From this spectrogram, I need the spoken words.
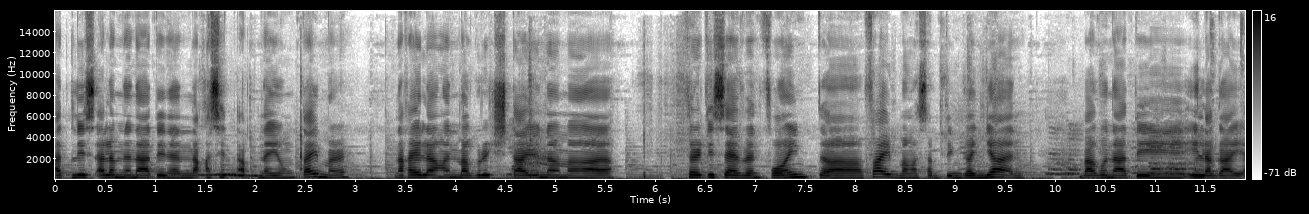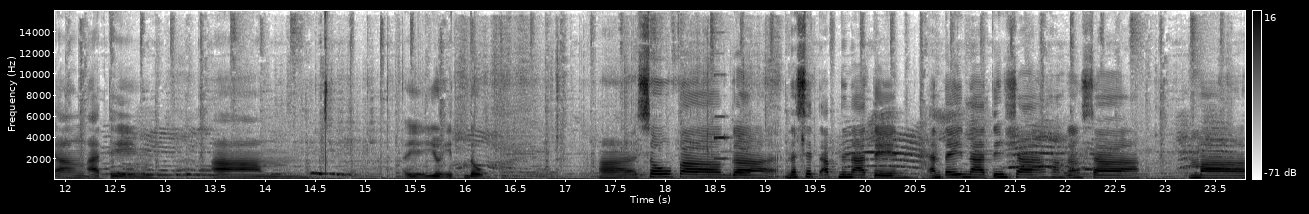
At least alam na natin na nakasit up na yung timer na kailangan mag-reach tayo ng mga 37.5 mga something ganyan bago natin ilagay ang ating um, yung itlog. Ah, so pag ah, na-set up na natin, antayin natin siya hanggang sa ma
